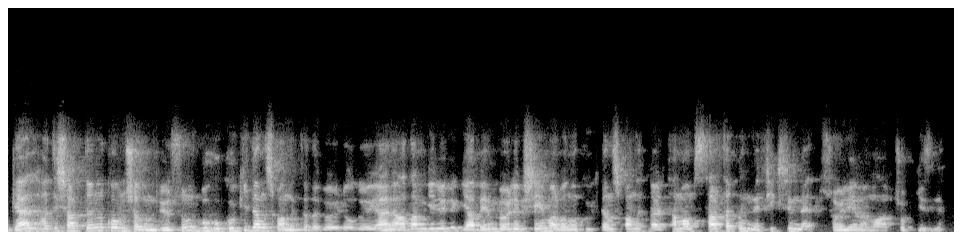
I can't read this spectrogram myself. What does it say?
Gel hadi şartlarını konuşalım diyorsunuz. Bu hukuki danışmanlıkta da böyle oluyor. Yani adam geliyor diyor ya benim böyle bir şeyim var bana hukuki danışmanlık ver. Tamam startup'ın ne fikrin ne? Söyleyemem abi çok gizli.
